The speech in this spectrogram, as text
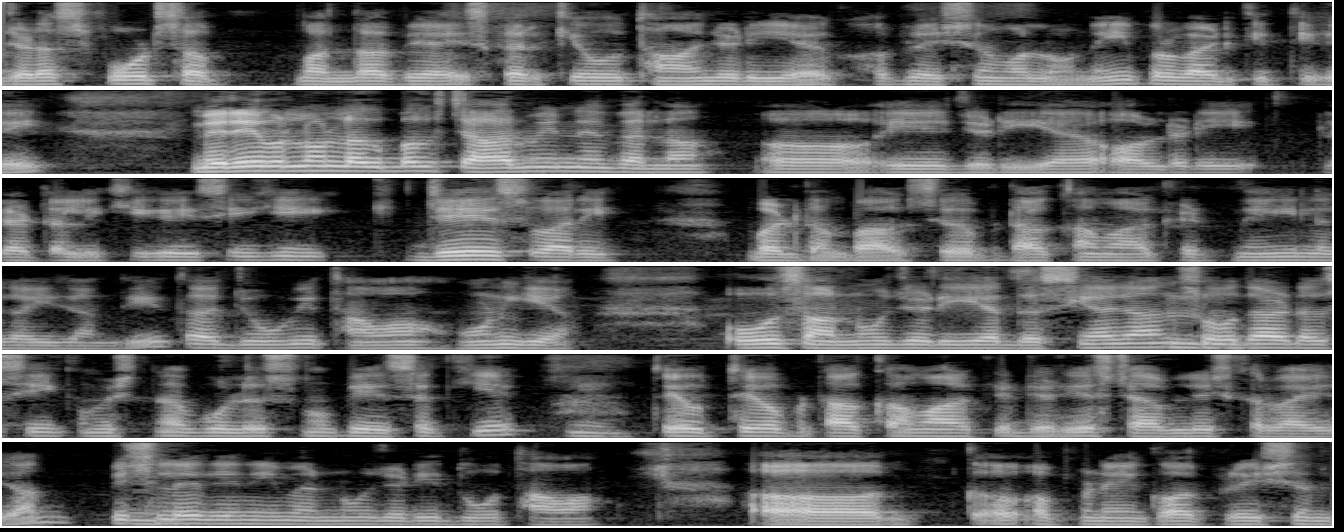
ਜਿਹੜਾ ਸਪੋਰਟਸ ਹੱਬ ਬਣਦਾ ਪਿਆ ਇਸ ਕਰਕੇ ਉਹ ਥਾਂ ਜਿਹੜੀ ਹੈ ਕਾਰਪੋਰੇਸ਼ਨ ਵੱਲੋਂ ਨਹੀਂ ਪ੍ਰੋਵਾਈਡ ਕੀਤੀ ਗਈ। ਮੇਰੇ ਵੱਲੋਂ ਲਗਭਗ 4 ਮਹੀਨੇ ਪਹਿਲਾਂ ਇਹ ਜਿਹੜੀ ਹੈ ਆਲਰੇਡੀ ਲੈਟਰ ਲਿਖੀ ਗਈ ਸੀ ਕਿ ਜੇ ਇਸ ਵਾਰੀ ਬਲਟਨ ਪਾਰਕ 'ਚ ਪਟਾਕਾ ਮਾਰਕੀਟ ਨਹੀਂ ਲਗਾਈ ਜਾਂਦੀ ਤਾਂ ਜੋ ਵੀ ਥਾਵਾਂ ਹੋਣਗੀਆਂ ਉਹ ਸਾਨੂੰ ਜਿਹੜੀ ਹੈ ਦੱਸੀਆਂ ਜਾਣ ਸੋ। ਦੈਟ ਅਸੀਂ ਕਮਿਸ਼ਨਰ ਪੁਲਿਸ ਨੂੰ ਭੇਜ ਸਕੀਏ। ਤੇ ਉੱਥੇ ਉਹ ਪਟਾਕਾ ਮਾਰਕੀਟ ਜਿਹੜੀ ਐਸਟੈਬਲਿਸ਼ ਕਰਵਾਈ ਜਾਣ ਪਿਛਲੇ ਦਿਨ ਹੀ ਮੈਨੂੰ ਜਿਹੜੀ ਦੋ ਥਾਵਾਂ ਆਪਣੇ ਕਾਰਪੋਰੇਸ਼ਨ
